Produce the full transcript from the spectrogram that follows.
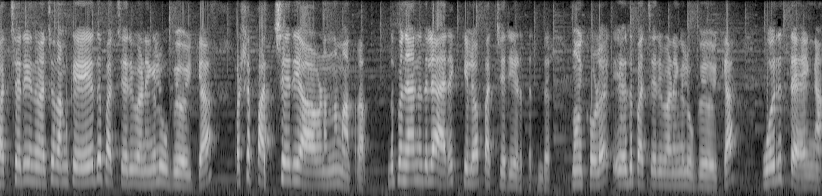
പച്ചരി എന്ന് വെച്ചാൽ നമുക്ക് ഏത് പച്ചരി വേണമെങ്കിലും ഉപയോഗിക്കാം. പക്ഷെ പച്ചരി ആവണമെന്ന് മാത്രം. ഇതിപ്പോൾ ഞാനിതിൽ അര കിലോ പച്ചരി എടുത്തിട്ടുണ്ട്. നോക്കിക്കോളൂ ഏത് പച്ചരി വേണമെങ്കിലും ഉപയോഗിക്കാം. ഒരു തേങ്ങ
